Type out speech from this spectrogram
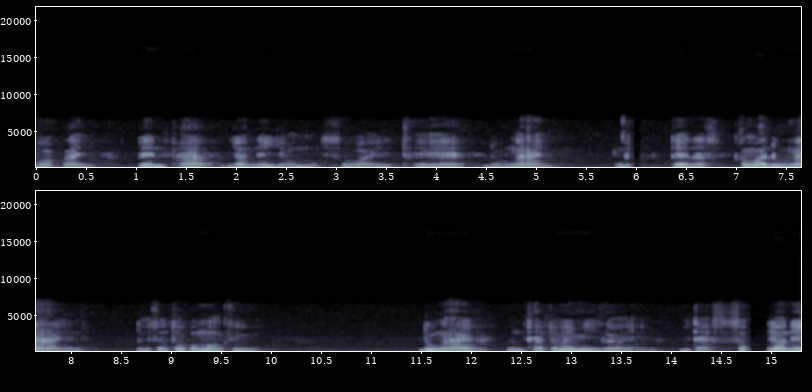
ทั่วๆไป เล่นพระยอดนิยม สวยเท่ดูง่าย แต่คำว่าดูง่าย ดยส่วนตัวผมมองคือ ดูง่าย มันแทบจะไม่มีเลย มีแต่ยอดนิ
